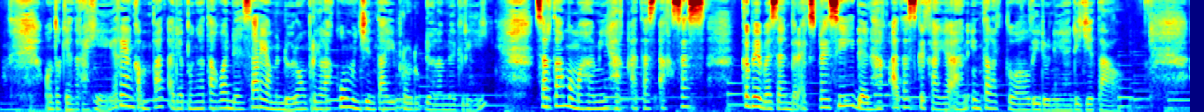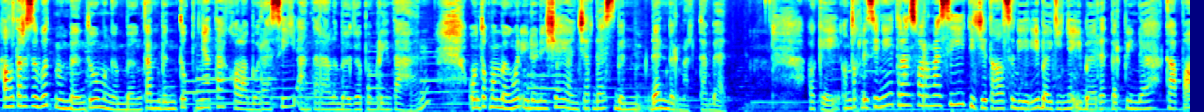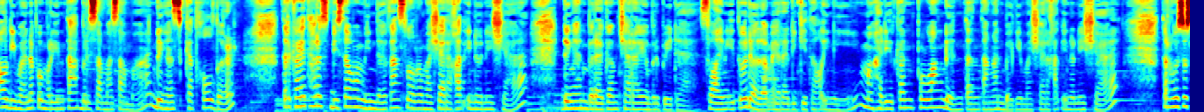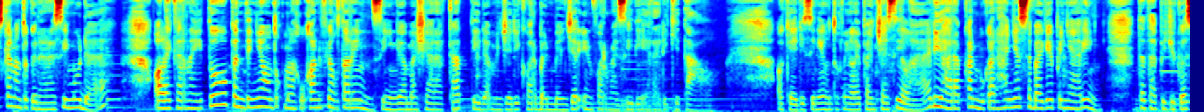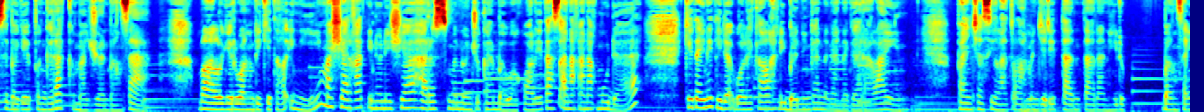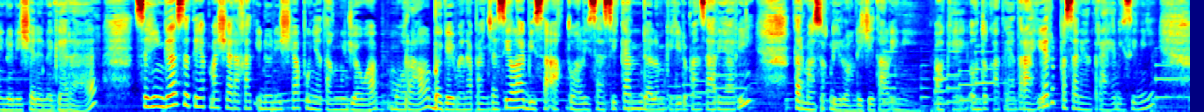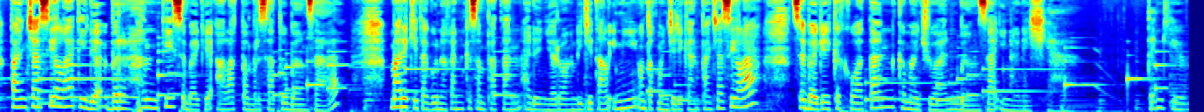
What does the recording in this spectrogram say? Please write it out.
Untuk yang terakhir, yang keempat, ada pengetahuan dasar yang mendorong perilaku mencintai produk dalam negeri, serta memahami hak atas akses kebebasan berekspresi dan hak atas kekayaan intelektual di dunia digital. Hal tersebut membantu mengembangkan bentuk nyata kolaborasi antara lembaga pemerintahan untuk membangun Indonesia yang cerdas dan bermartabat. Oke, untuk di sini transformasi digital sendiri baginya ibarat berpindah kapal di mana pemerintah bersama-sama dengan stakeholder terkait harus bisa memindahkan seluruh masyarakat Indonesia dengan beragam cara yang berbeda. Selain itu, dalam era digital ini menghadirkan peluang dan tantangan bagi masyarakat Indonesia, terkhususkan untuk generasi muda. Oleh karena itu, pentingnya untuk melakukan filtering sehingga masyarakat tidak menjadi korban banjir informasi di era digital. Oke, di sini untuk nilai Pancasila diharapkan bukan hanya sebagai penyaring, tetapi juga sebagai penggerak kemajuan bangsa. Melalui ruang digital ini, masyarakat Indonesia harus menunjukkan bahwa kualitas anak-anak muda kita ini tidak boleh kalah dibandingkan dengan negara lain. Pancasila telah menjadi tantangan hidup bangsa Indonesia dan negara, sehingga setiap masyarakat Indonesia punya tanggung jawab moral bagaimana Pancasila bisa aktualisasikan dalam kehidupan sehari-hari, termasuk di ruang digital ini. Oke, untuk kata yang terakhir, pesan yang terakhir di sini, Pancasila tidak berhenti sebagai alat pemersatu bangsa. Mari kita gunakan kesempatan adanya ruang digital ini untuk menjadikan Pancasila sebagai kekuatan kemajuan bangsa Indonesia. Thank you.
